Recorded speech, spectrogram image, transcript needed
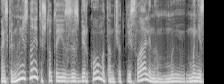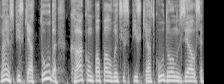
Они сказали, ну не знаю, это что-то из избиркома, там что-то прислали нам, мы, мы не знаем, списки оттуда, как он попал в эти списки, откуда он взялся.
